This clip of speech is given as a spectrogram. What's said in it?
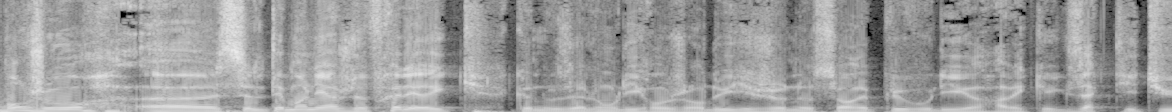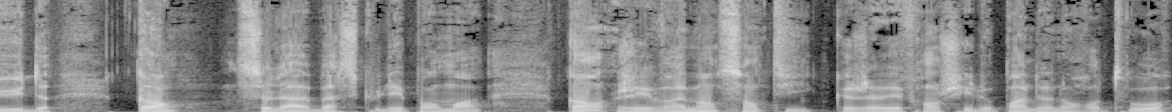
Bonjour, euh, c'est le témoignage de Frédéric que nous allons lire aujourd'hui. Je ne saurais plus vous dire avec exactitude quand cela a basculé pour moi, quand j'ai vraiment senti que j'avais franchi le point de non-retour,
